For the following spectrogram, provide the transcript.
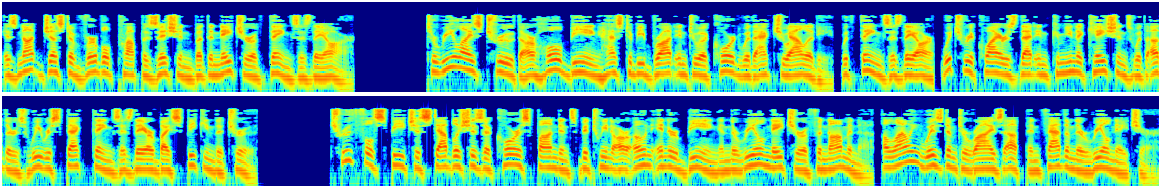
is not just a verbal proposition but the nature of things as they are. To realize truth our whole being has to be brought into accord with actuality, with things as they are, which requires that in communications with others we respect things as they are by speaking the truth. Truthful speech establishes a correspondence between our own inner being and the real nature of phenomena, allowing wisdom to rise up and fathom their real nature.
